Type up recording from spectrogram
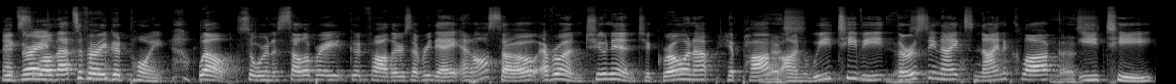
That's right. Well, that's a very good point. Well, so we're going to celebrate good fathers every day. And also, everyone, tune in to Growing Up Hip Hop Yes. on We TV, Thursday nights, 9 o'clock Yes. ET.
